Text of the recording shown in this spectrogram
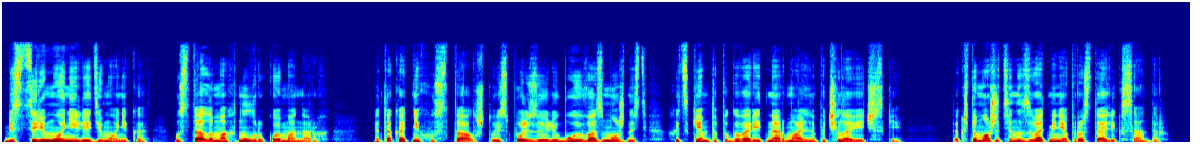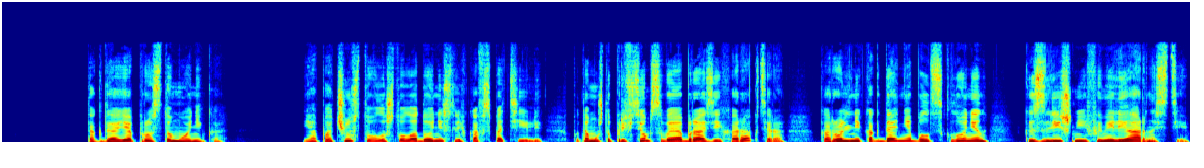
«Без церемоний, леди Моника», — устало махнул рукой монарх. «Я так от них устал, что использую любую возможность хоть с кем-то поговорить нормально, по-человечески. Так что можете называть меня просто Александр». «Тогда я просто Моника», я почувствовала, что ладони слегка вспотели, потому что при всем своеобразии характера король никогда не был склонен к излишней фамильярности.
